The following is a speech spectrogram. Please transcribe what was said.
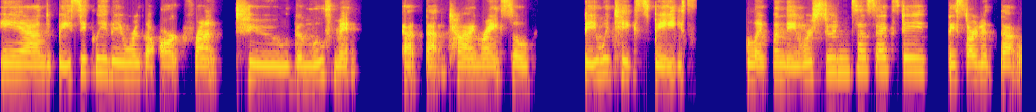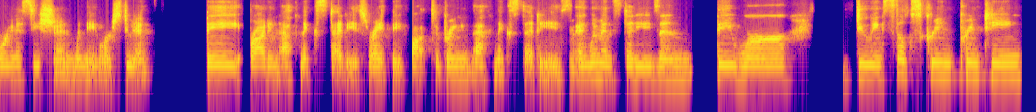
And basically, they were the art front to the movement at that time, right? So they would take space. Like when they were students at Sac State, they started that organization when they were students. They brought in ethnic studies, right? They fought to bring in ethnic studies and women's studies and they were doing silk screen printing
